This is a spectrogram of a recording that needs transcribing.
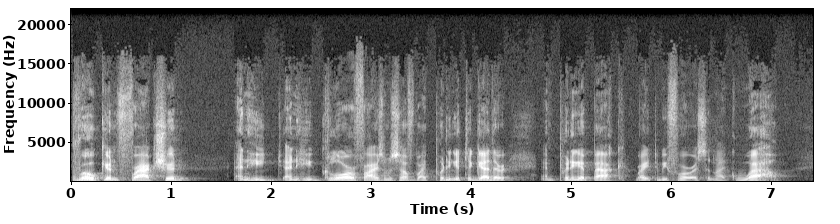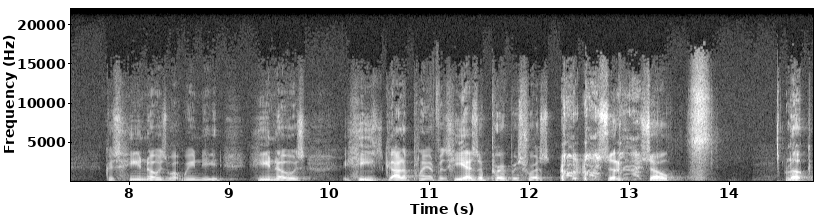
Broken, fractured, and he and he glorifies himself by putting it together and putting it back right before us. And like wow because he knows what we need. He knows he's got a plan for us. He has a purpose for us. So, so look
